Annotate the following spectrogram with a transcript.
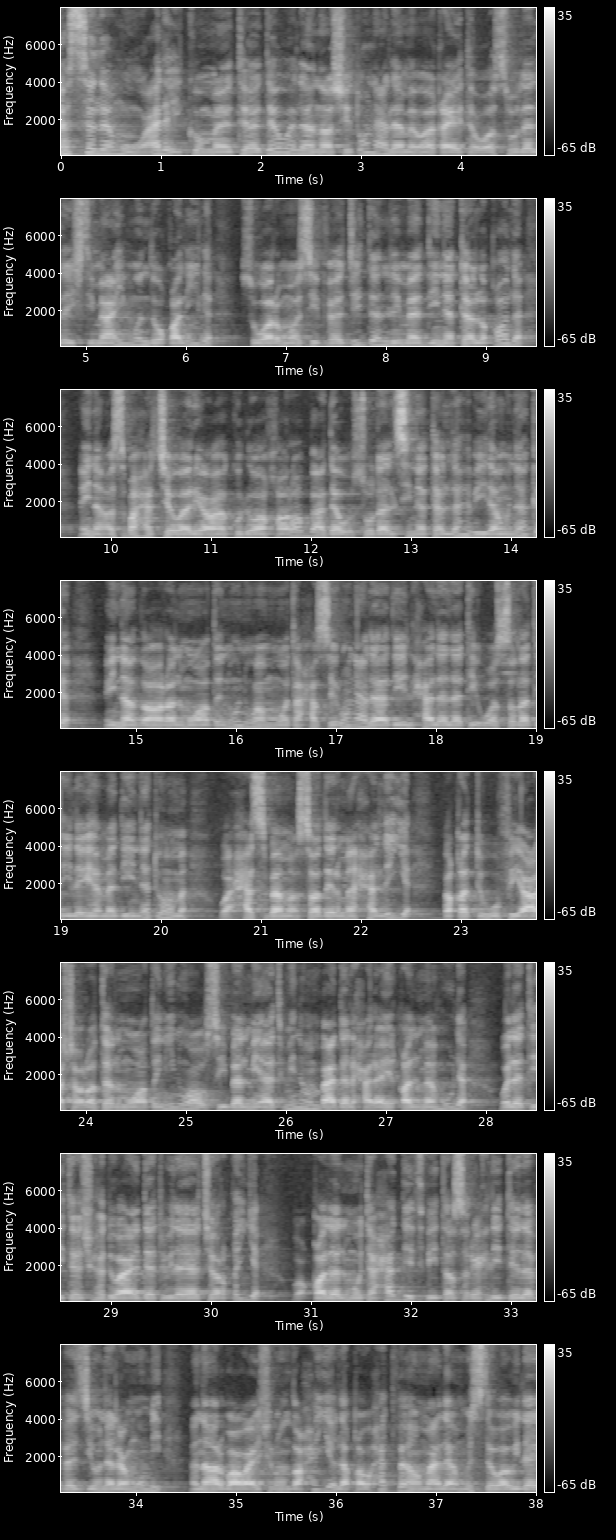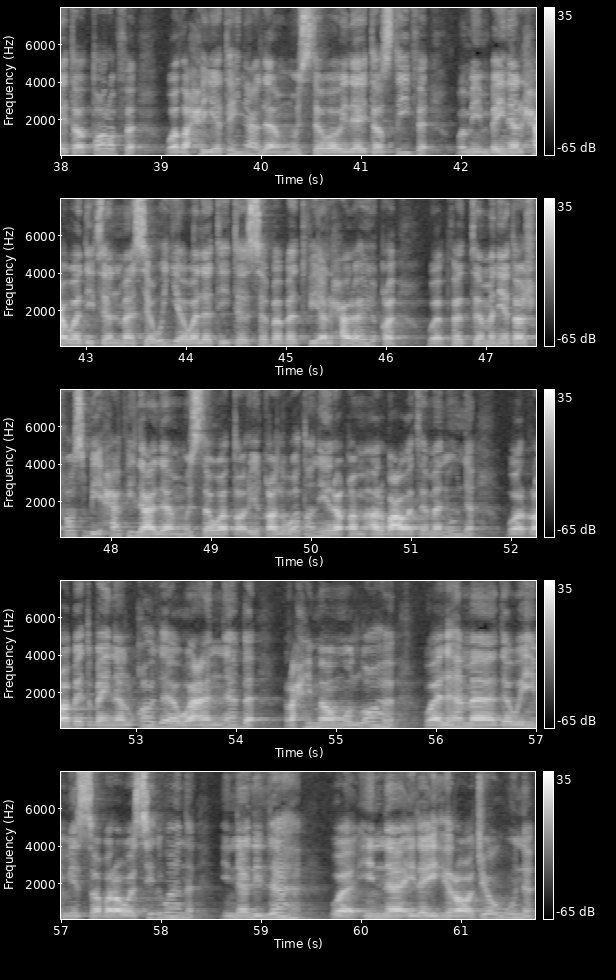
السلام عليكم. تداول ناشطون على مواقع التواصل الاجتماعي منذ قليل. صور مؤسفة جدا لمدينة القالة أين أصبحت شوارعها كلها خراب بعد وصول ألسنة اللهب إلى هناك أين ظهر المواطنون وهم متحصرون على هذه الحالة التي وصلت إليها مدينتهم. وحسب مصادر محلية فقد توفي عشرات المواطنين وأصيب المئات منهم بعد الحرائق المهولة. والتي تشهدها عدة ولايات شرقية. وقال المتحدث في تصريح للتلفزيون العمومي أن 24 ضحية لقوا حتفهم على مستوى ولاية الطرف وضحيتين على مستوى ولاية سطيف ومن بين الحوادث المأساوية والتي تسببت فيها الحرائق وفاة ثمانية أشخاص بحافل على مستوى الطريق الوطني رقم 84 والرابط بين القالة وعناب. رحمهم الله وألهم ذويهم الصبر والسلوان. إنا لله وإنا إليه راجعون.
